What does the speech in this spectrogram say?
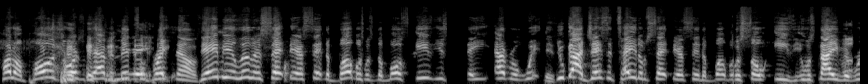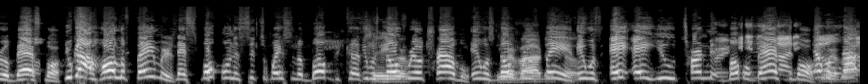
Hold on, Paul George was having mental breakdowns. Damian Lillard sat there and said the bubble was the most easiest thing he ever witnessed. You got Jayson Tatum sat there and said the bubble was so easy. It was not even real basketball. You got Hall of Famers that spoke on the situation of the bubble because it was So no re- real travel. It was no real revived fans. himself. It was AAU tournament For bubble anybody, basketball. That was not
